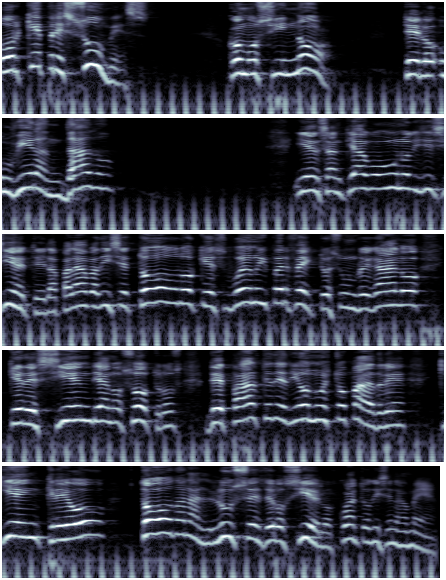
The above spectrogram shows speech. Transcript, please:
¿por qué presumes como si no te lo hubieran dado? Y en Santiago 1.17 la palabra dice, todo lo que es bueno y perfecto es un regalo que desciende a nosotros de parte de Dios nuestro Padre, quien creó todas las luces de los cielos. ¿Cuántos dicen amén?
